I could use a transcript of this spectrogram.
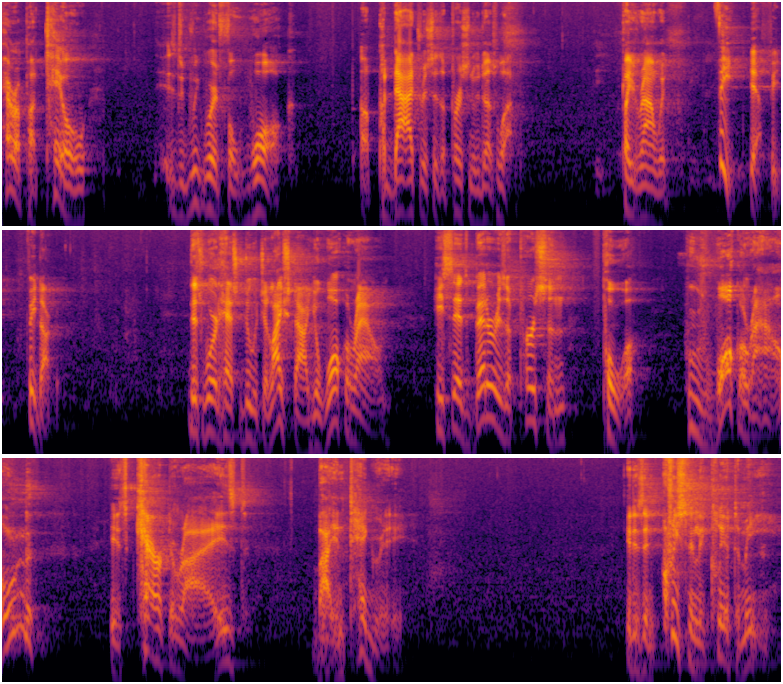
Peripateo is the Greek word for walk. A podiatrist is a person who does what? Plays around with feet. Yeah, feet. Feet doctor. This word has to do with your lifestyle, your walk around. He says, better is a person poor whose walk around is characterized by integrity. It is increasingly clear to me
